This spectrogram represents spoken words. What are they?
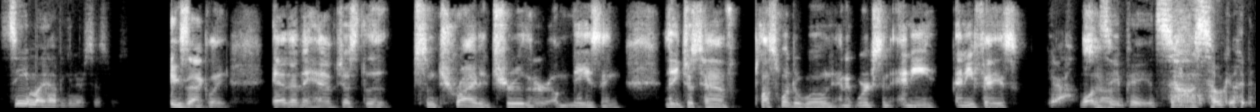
see my heavy intercessors. Exactly. And then they have just the some tried and true that are amazing. They just have plus one to wound and it works in any any phase. Yeah, one so, CP. It's so so good.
